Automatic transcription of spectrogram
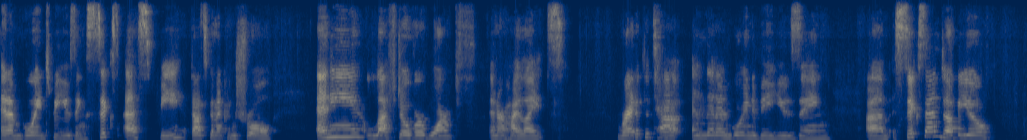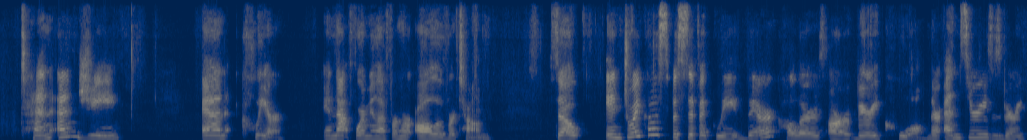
And I'm going to be using 6SB. That's going to control any leftover warmth in her highlights right at the tap. And then I'm going to be using um, 6NW 10NG, and clear in that formula for her all over tone. So in Joico specifically, their colors are very cool. Their N series is very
